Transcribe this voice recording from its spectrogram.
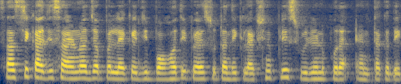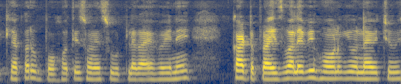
ਸਤਿ ਸ਼੍ਰੀ ਅਕਾਲ ਜੀ ਸਾਰਿਆਂ ਨੂੰ। ਅੱਜ ਆਪਾਂ ਲੈ ਕੇ ਜੀ ਬਹੁਤ ਹੀ ਪਿਆਰੇ ਸੂਟਾਂ ਦੀ ਕਲੈਕਸ਼ਨ ਪਲੀਜ਼ ਵੀਡੀਓ ਨੂੰ ਪੂਰਾ ਐਂਡ ਤੱਕ ਦੇਖਿਆ ਕਰੋ। ਬਹੁਤ ਹੀ ਸੋਹਣੇ ਸੂਟ ਲਗਾਏ ਹੋਏ ਨੇ। ਘੱਟ ਪ੍ਰਾਈਸ ਵਾਲੇ ਵੀ ਹੋਣਗੇ, ਉਹਨਾਂ ਵਿੱਚੋਂ ਵੀ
